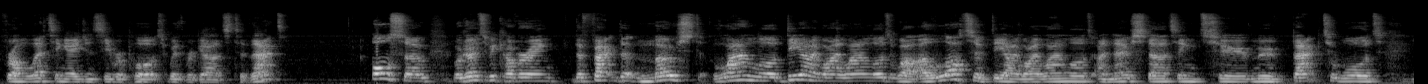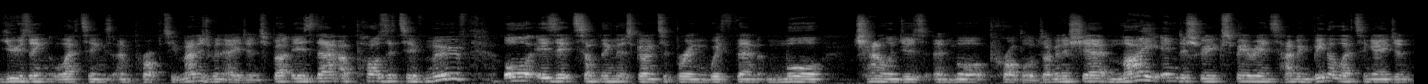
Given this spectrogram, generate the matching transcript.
from letting agency reports with regards to that. Also, we're going to be covering the fact that most landlord, DIY landlords, well, a lot of DIY landlords are now starting to move back towards using lettings and property management agents. But is that a positive move or is it something that's going to bring with them more challenges and more problems. I'm going to share my industry experience having been a letting agent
